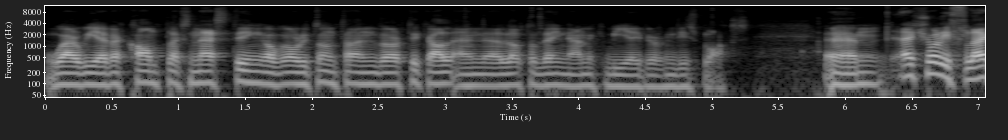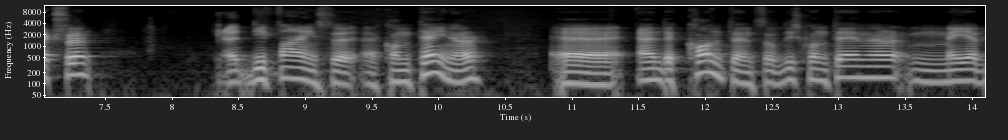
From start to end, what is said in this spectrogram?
where we have a complex nesting of horizontal and vertical and a lot of dynamic behavior in these blocks um, actually flex uh, defines a, a container uh, and the contents of this container may have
